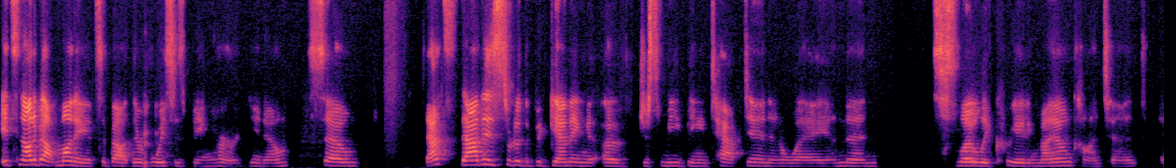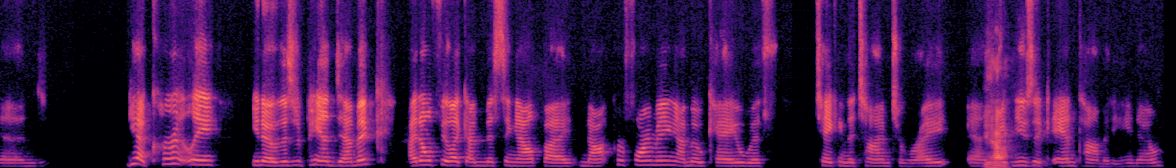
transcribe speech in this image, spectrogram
it's not about money it's about their voices being heard you know? So that's that is sort of the beginning of just me being tapped in in a way and then slowly creating my own content. And yeah currently you know there's a pandemic. I don't feel like i'm missing out by not performing. I'm okay with taking the time to write and Yeah. write music and comedy you know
